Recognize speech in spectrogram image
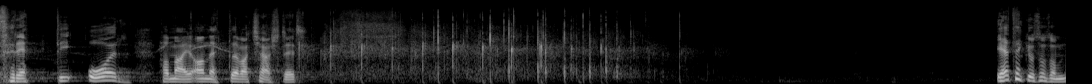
30 år har meg og Anette vært kjærester. Jeg tenker jo sånn, som,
